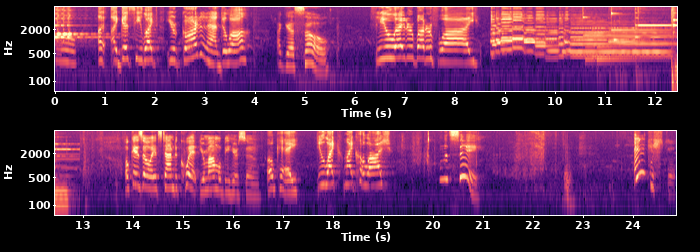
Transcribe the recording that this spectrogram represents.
Oh, I, I guess he liked your garden, Angela. I guess so. See you later, butterfly. Okay, Zoe, it's time to quit. Your mom will be here soon. Okay. Do you like my collage? Let's see. Interesting.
